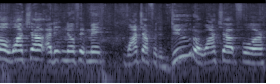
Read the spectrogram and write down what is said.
Saw watch out. I didn't know if it meant watch out for the dude or watch out for.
